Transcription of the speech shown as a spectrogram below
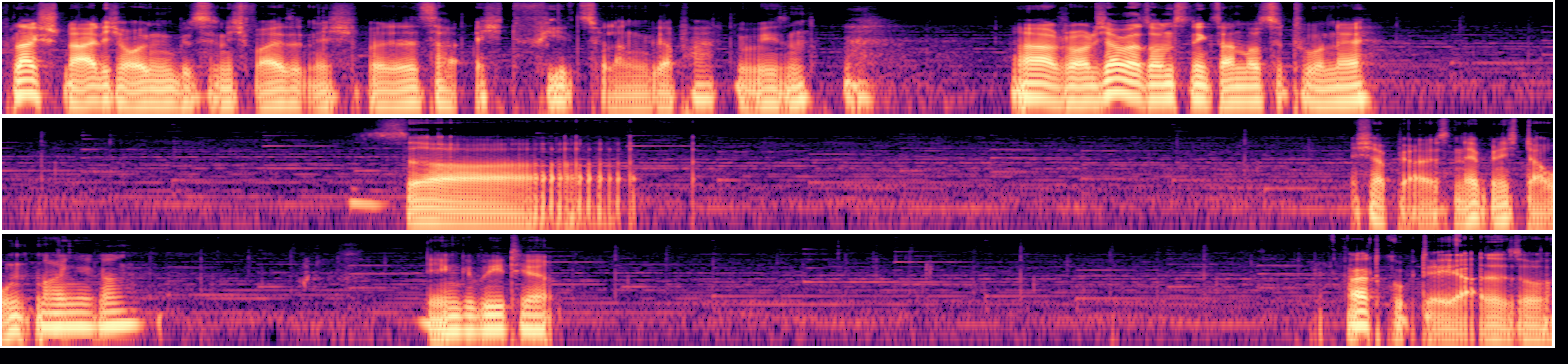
Vielleicht schneide ich auch irgendwie ein bisschen, ich weiß es nicht, weil das ist ja echt viel zu lang der Part gewesen. Ja, schon. Ich habe ja sonst nichts anderes zu tun, ne? So. Ich habe ja alles, ne? Bin ich da unten reingegangen? In dem Gebiet hier. Was guckt ihr ja also?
